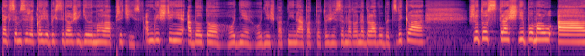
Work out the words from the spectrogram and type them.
tak jsem si řekla, že bych si další díly mohla přečíst v angličtině a byl to hodně, hodně špatný nápad, protože jsem na to nebyla vůbec zvyklá. Šlo to strašně pomalu a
